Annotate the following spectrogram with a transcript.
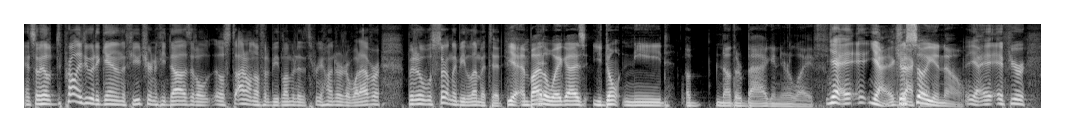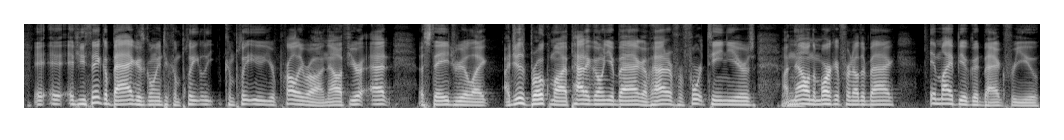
And so he'll probably do it again in the future. And if he does, it'll, it'll st- I don't know if it'll be limited to 300 or whatever, but it will certainly be limited. Yeah, and by the way, guys, you don't need a, another bag in your life. Yeah, it, it- yeah, exactly. Just so you know. Yeah, if you're if you think a bag is going to completely complete you, you're probably wrong. Now, if you're at a stage where you're like, I just broke my Patagonia bag. I've had it for 14 years. I'm mm. now in the market for another bag. It might be a good bag for you,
